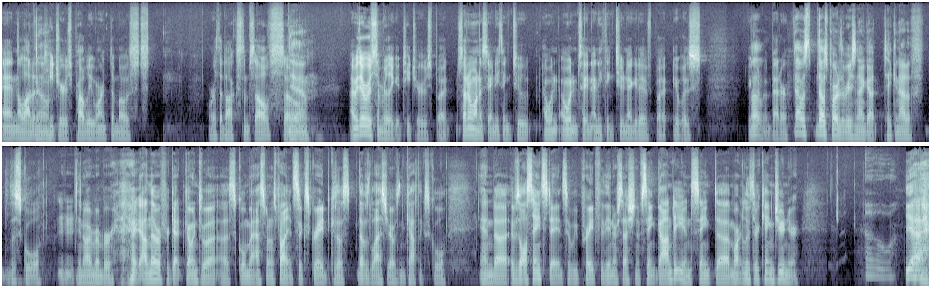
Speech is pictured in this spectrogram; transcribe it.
and a lot of No. the teachers probably weren't the most orthodox themselves. So, Yeah. I mean, there was some really good teachers, but so I don't want to say anything too. I wouldn't. I wouldn't say anything too negative, but it was. It could have been better. That was that was part of the reason I got taken out of the school. Mm-hmm. You know, I remember I'll never forget going to a, a school mass when I was probably in sixth grade because was, that was the last year I was in Catholic school, and uh, it was All Saints Day, and so we prayed for the intercession of Saint Gandhi and Saint uh, Martin Luther King Jr. Oh. Yeah,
